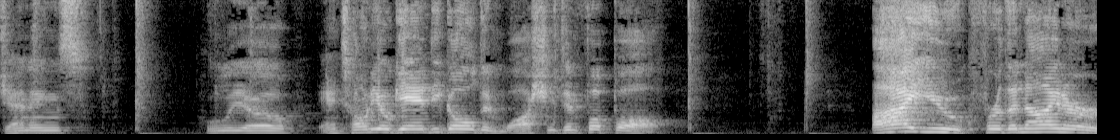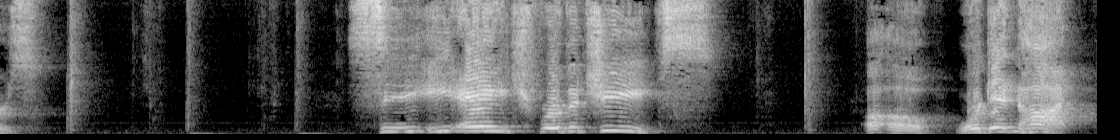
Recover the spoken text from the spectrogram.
Jennings, Julio, Antonio Gandy Golden, Washington football. Aiyuk for the Niners. CEH for the Chiefs. Uh oh, we're getting hot.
